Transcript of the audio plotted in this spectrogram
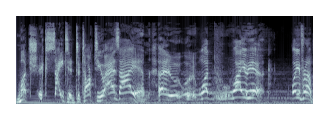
much excited to talk to you as I am. Uh, what? Why are you here? Where are you from?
